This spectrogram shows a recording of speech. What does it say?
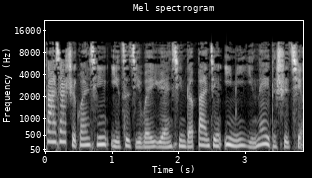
大家只关心以自己为圆心的半径一米以内的事情，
